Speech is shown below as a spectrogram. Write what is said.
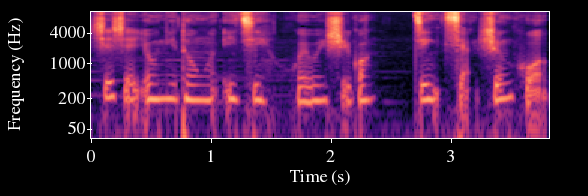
谢谢有你同我一起回味时光，尽享生活。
